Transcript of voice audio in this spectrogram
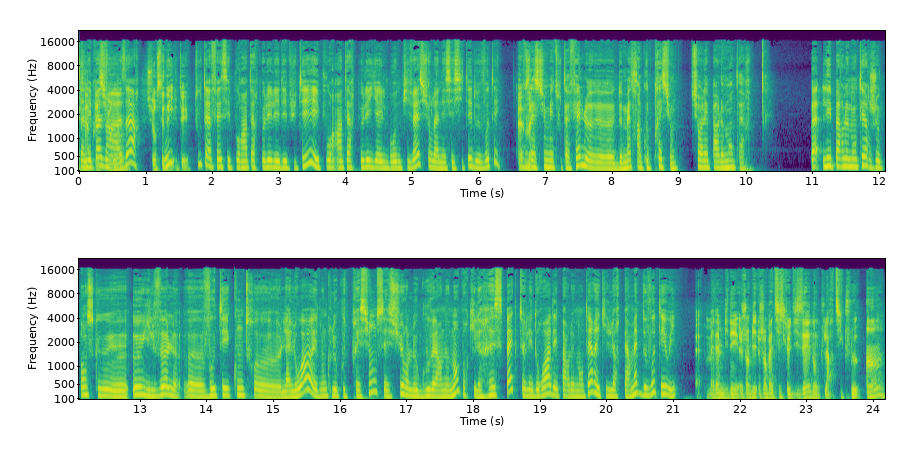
ça n'est pas un hasard. Sur ses députés. Tout à fait, c'est pour interpeller les députés et pour interpeller Yael Braun-Pivet sur la nécessité de voter. Euh, Vous assumez tout à fait le, de mettre un coup de pression sur les parlementaires. Bah, les parlementaires, je pense que euh, eux, ils veulent euh, voter contre la loi, et donc le coup de pression, c'est sur le gouvernement pour qu'il respecte les droits des parlementaires et qu'il leur permette de voter, oui. Madame Binet, Jean-Baptiste le disait, donc l'article 1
